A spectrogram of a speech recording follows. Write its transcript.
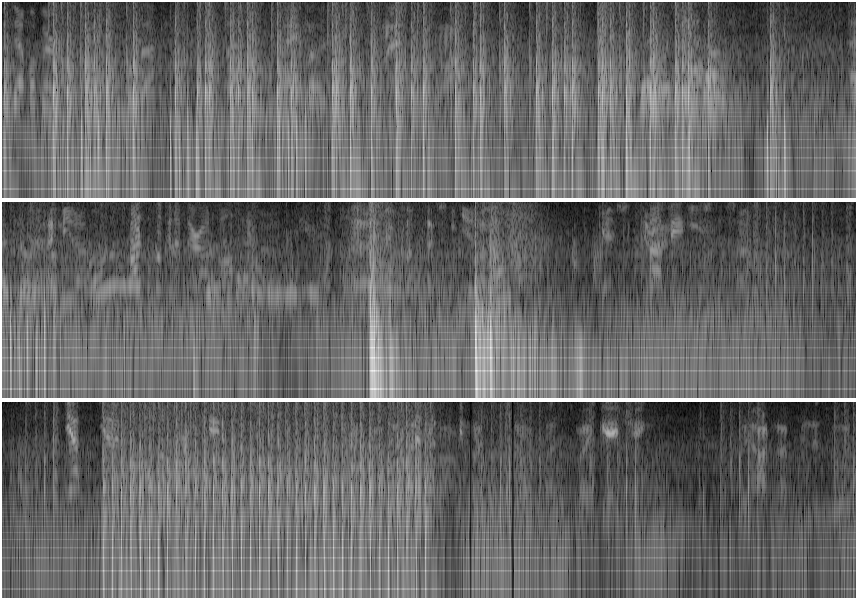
There's ammo barrel. Pull back. I am I have no I need ammo. How's it looking up there, Oddball? Copy. Yep, yeah. We're engaging. We harden up in this woods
